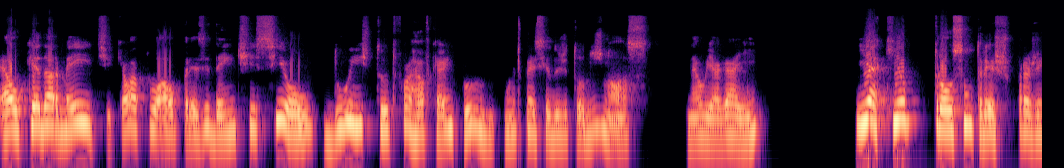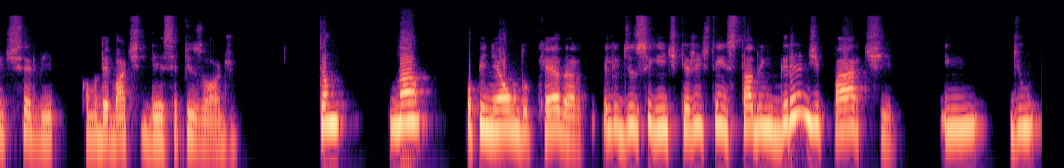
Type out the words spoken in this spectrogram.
é o Kedar Mate, que é o atual presidente e CEO do Institute for Healthcare Improvement, muito conhecido de todos nós, né, o IHI. E aqui eu trouxe um trecho para a gente servir como debate desse episódio. Então, na opinião do Kedar, ele diz o seguinte, que a gente tem estado em grande parte em, de um,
